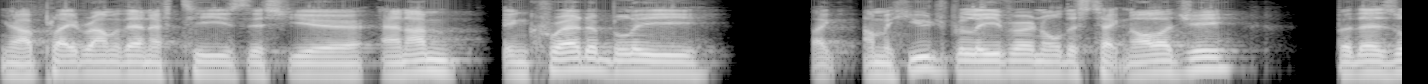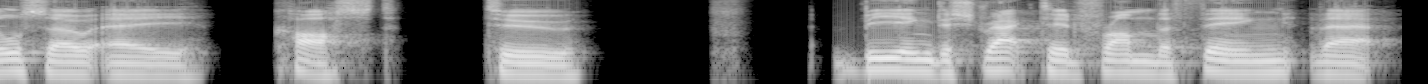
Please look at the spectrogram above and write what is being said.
you know, I played around with NFTs this year, and I'm incredibly like I'm a huge believer in all this technology, but there's also a cost to being distracted from the thing that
